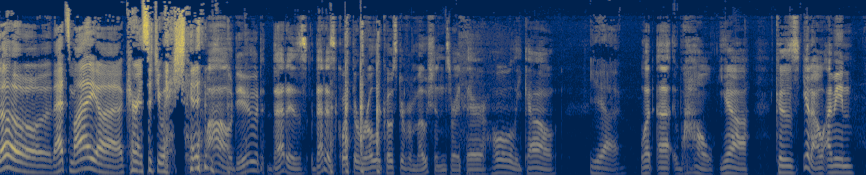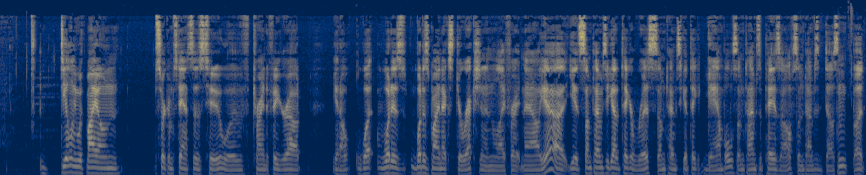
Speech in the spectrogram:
so that's my uh, current situation Wow, dude, that is that is quite the roller coaster of emotions right there. Holy cow! yeah What? Uh, wow, yeah. Because you know, I mean, dealing with my own circumstances too of trying to figure out, you know, what what is what is my next direction in life right now. Yeah, yeah. Sometimes you got to take a risk. Sometimes you got to take a gamble. Sometimes it pays off. Sometimes it doesn't. But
